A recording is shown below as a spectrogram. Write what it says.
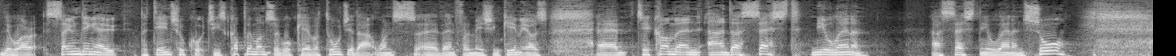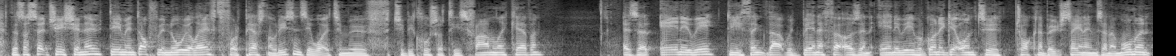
They were sounding out potential coaches. A couple of months ago, Kev, I told you that once uh, the information came to us, um, to come in and assist Neil Lennon. Assist Neil Lennon. So, there's a situation now. Damien Duff, we know he left for personal reasons. He wanted to move to be closer to his family, Kevin. Is there any way, do you think that would benefit us in any way? We're going to get on to talking about signings in a moment.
